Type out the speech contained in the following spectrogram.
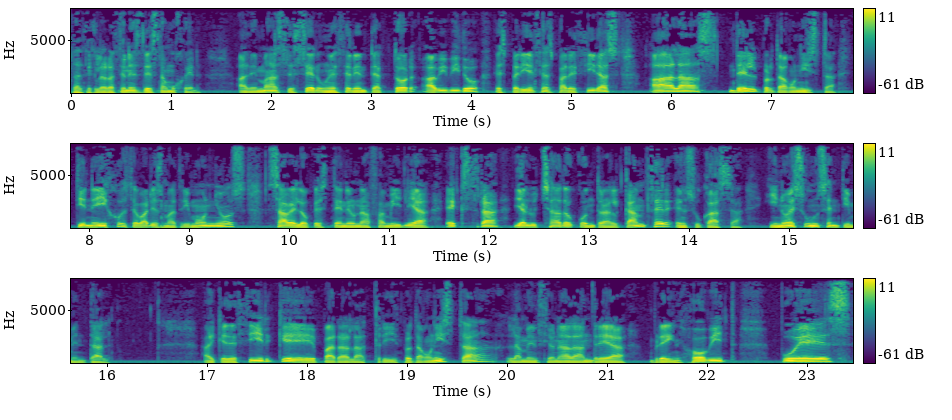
Las declaraciones de esta mujer. Además de ser un excelente actor, ha vivido experiencias parecidas a las del protagonista. Tiene hijos de varios matrimonios, sabe lo que es tener una familia extra y ha luchado contra el cáncer en su casa. Y no es un sentimental. Hay que decir que para la actriz protagonista, la mencionada Andrea Brain Hobbit, pues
